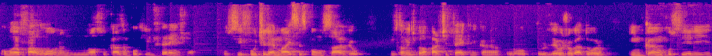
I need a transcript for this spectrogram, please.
Como o Léo falou, né, no nosso caso é um pouquinho diferente. Né? O Cifute ele é mais responsável justamente pela parte técnica, né? por, por ver o jogador em campo se ele,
